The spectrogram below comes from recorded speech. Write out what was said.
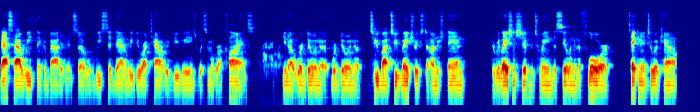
that's how we think about it. And so when we sit down and we do our talent review meetings with some of our clients, you know, we're doing a we're doing a two by two matrix to understand the relationship between the ceiling and the floor, taking into account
